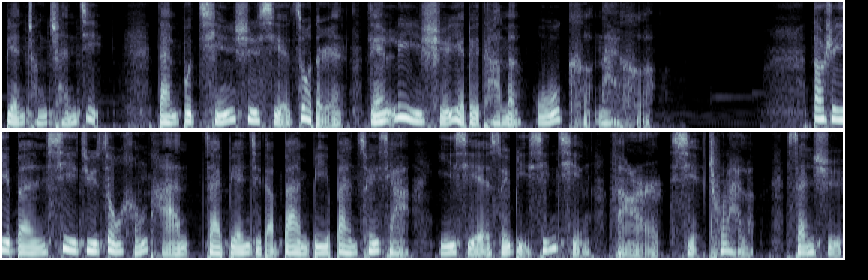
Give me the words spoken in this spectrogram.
变成沉寂；但不勤是写作的人，连历史也对他们无可奈何。倒是一本戏剧纵横谈，在编辑的半逼半催下，以写随笔心情，反而写出来了，算是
